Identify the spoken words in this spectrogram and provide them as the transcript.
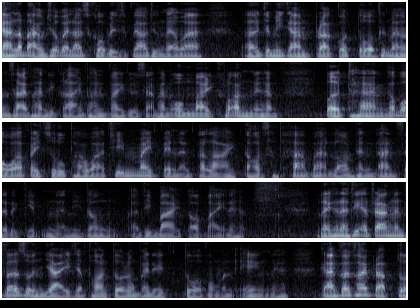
การระบาดของเชื้อไวรัสโควิด -19 ถึงแม้ว่าจะมีการปรากฏตัวขึ้นมาของสายพันธุ์ที่กลายพันธุ์ไปคือสายพันธุ์โอไมครอนนะครับเปิดทางเขาบอกว่าไปสู่ภาวะที่ไม่เป็นอันตรายต่อสภาพแวดล้อมทางด้านเศรษฐกิจ อันนี้ต้องอธิบายต่อไปนะครับในขณะที่อัตราเงินเฟ้อส่วนใหญ่จะผ่อนตัวลงไปด้วยตัวของมันเองนะการค่อยๆ ปรับตัว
